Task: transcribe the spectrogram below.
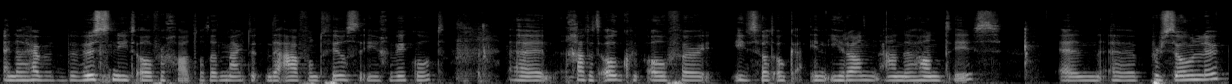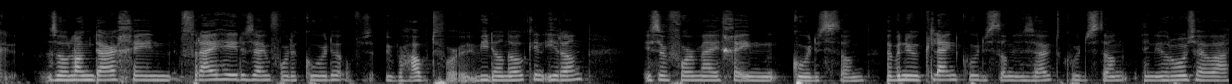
en daar hebben we het bewust niet over gehad, want dat maakt de, avond veel te ingewikkeld, uh, gaat het ook over iets wat ook in Iran aan de hand is. En uh, persoonlijk, zolang daar geen vrijheden zijn voor de Koerden, of überhaupt voor wie dan ook in Iran, is er voor mij geen Koerdistan. We hebben nu een klein Koerdistan in Zuid-Koerdistan. En in Rojava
